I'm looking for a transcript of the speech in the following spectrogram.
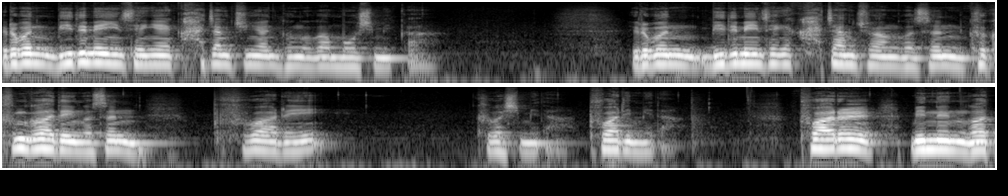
여러분 믿음의 인생의 가장 중요한 근거가 무엇입니까? 여러분 믿음의 인생의 가장 중요한 것은 그 근거가 된 것은 부활이 그것입니다. 부활입니다. 부활을 믿는 것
